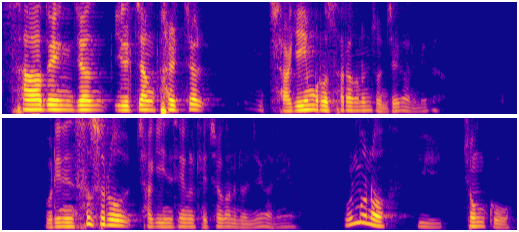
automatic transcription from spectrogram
사도행전 1장 8절 자기 힘으로 살아가는 존재가 아닙니다. 우리는 스스로 자기 인생을 개척하는 존재가 아니에요. 얼마나 이 젊고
